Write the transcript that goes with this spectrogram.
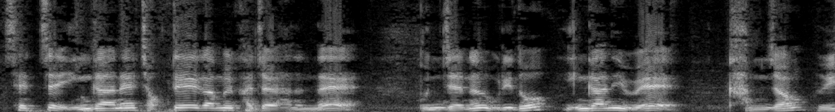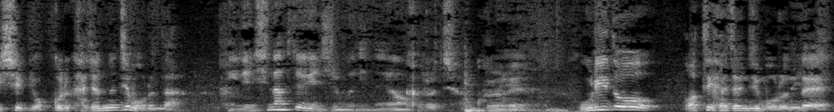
셋째 인간의 적대감을 가져야 하는데, 문제는 우리도 인간이 왜 감정, 의식, 욕구를 가졌는지 모른다. 굉장히 신학적인 질문이네요. 그렇죠. 그러네. 우리도 어떻게 가졌는지 모르는데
